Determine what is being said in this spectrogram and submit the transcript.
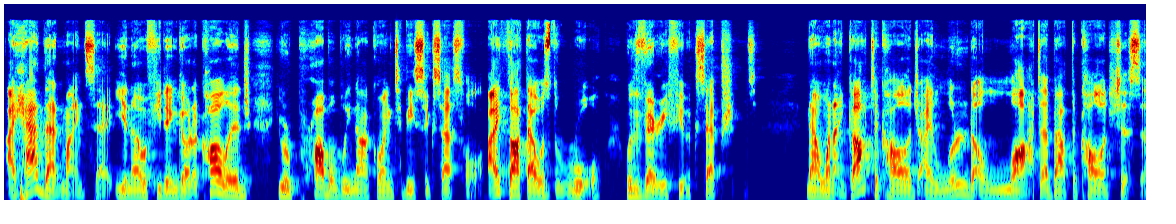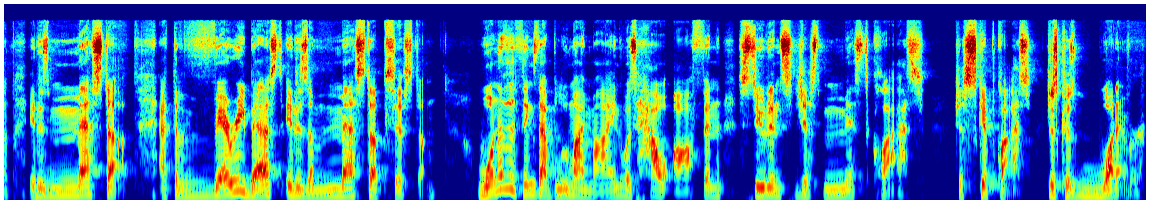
I had that mindset. You know, if you didn't go to college, you were probably not going to be successful. I thought that was the rule, with very few exceptions. Now, when I got to college, I learned a lot about the college system. It is messed up. At the very best, it is a messed up system. One of the things that blew my mind was how often students just missed class, just skipped class, just because whatever.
